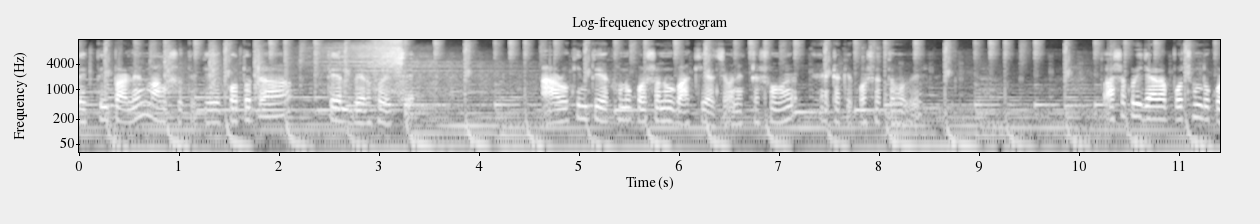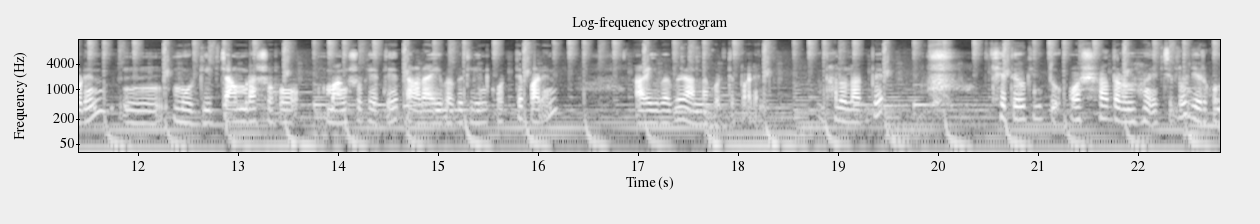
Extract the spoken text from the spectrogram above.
দেখতেই পারলেন মাংস থেকে কতটা তেল বের হয়েছে। আরও কিন্তু এখনও কষানোর বাকি আছে, অনেকটা সময় এটাকে কষাতে হবে। তো আশা করি যারা পছন্দ করেন মুরগির চামড়া সহ মাংস খেতে, তারা এইভাবে ক্লিন করতে পারেন আর এইভাবে রান্না করতে পারেন। ভালো লাগবে। খেতেও কিন্তু অসাধারণ হয়েছিল, যেরকম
